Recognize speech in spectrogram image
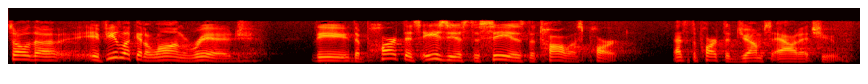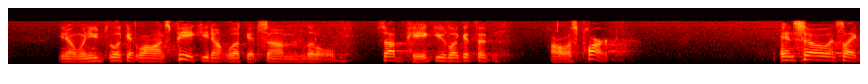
So the, if you look at a long ridge, the, the part that's easiest to see is the tallest part. That's the part that jumps out at you. You know, when you look at Long's Peak, you don't look at some little sub peak, you look at the tallest part. And so it's like,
